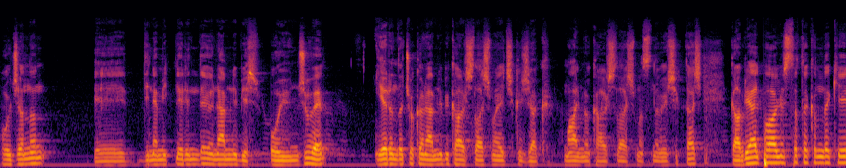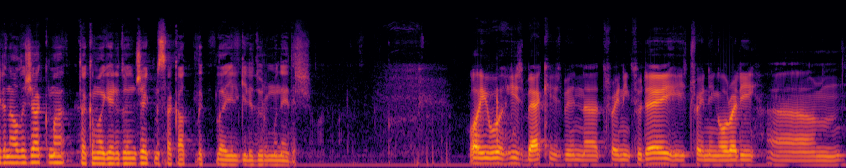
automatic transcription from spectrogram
hocanın e, dinamiklerinde önemli bir oyuncu ve yarın da çok önemli bir karşılaşmaya çıkacak Malmö karşılaşmasında Beşiktaş. Gabriel Paulista takımdaki yerini alacak mı? Takıma geri dönecek mi? Sakatlıkla ilgili durumu nedir? Well, he, he's back. He's been uh, training today. He's training already um,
